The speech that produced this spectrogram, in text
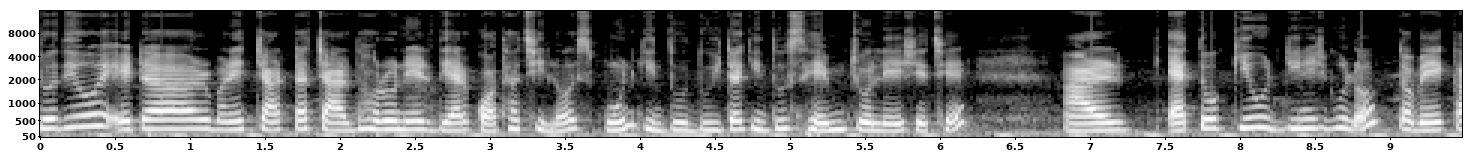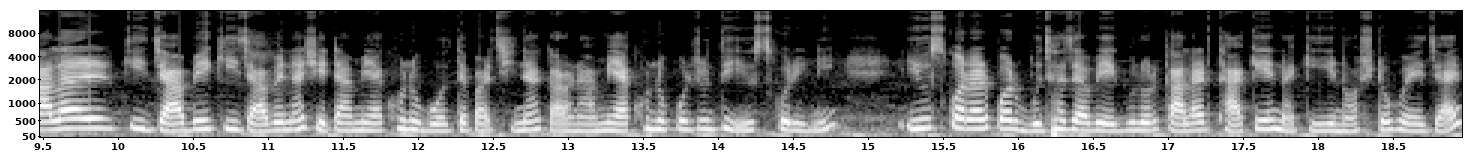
যদিও এটার মানে চারটা চার ধরনের দেওয়ার কথা ছিল স্পুন কিন্তু দুইটা কিন্তু সেম চলে এসেছে। আর এত কিউট জিনিসগুলো, তবে কালার কি যাবে কি যাবে না সেটা আমি এখনও বলতে পারছি না, কারণ আমি এখনও পর্যন্ত ইউজ করিনি। ইউজ করার পর বোঝা যাবে এগুলোর কালার থাকে নাকি নষ্ট হয়ে যায়।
